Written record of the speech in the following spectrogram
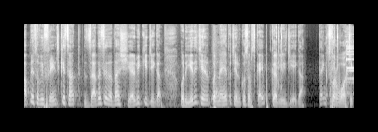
अपने सभी फ्रेंड्स के साथ ज़्यादा से ज़्यादा शेयर भी कीजिएगा। और यदि चैनल पर नए हैं तो चैनल को सब्सक्राइब कर लीजिएगा। थैंक्स फॉर वॉचिंग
